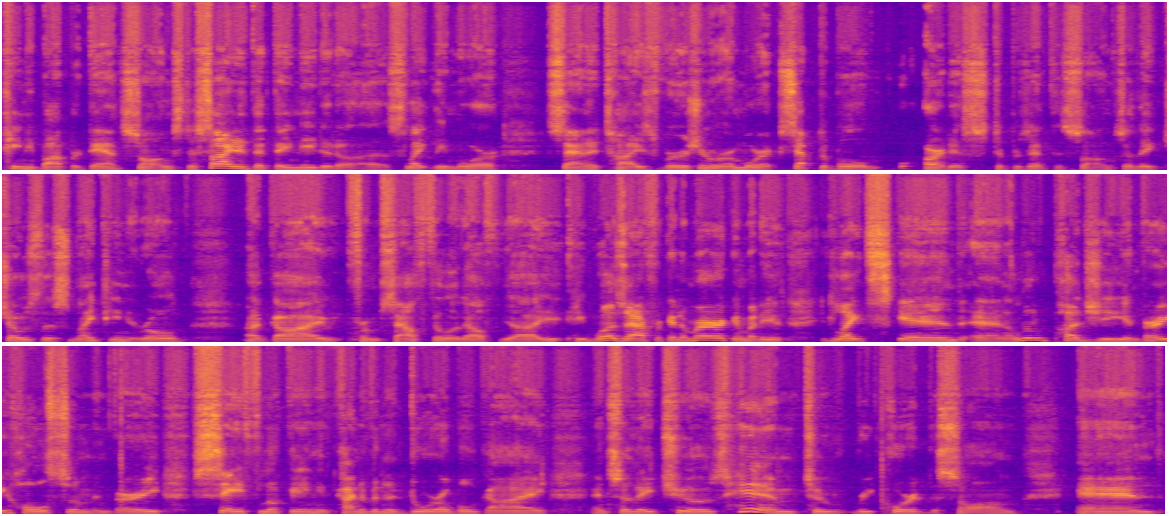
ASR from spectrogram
teeny bopper dance songs, decided that they needed a, a slightly more sanitized version or a more acceptable artist to present this song. So they chose this 19 year old a uh, guy from South Philadelphia. He, he was African American, but he's light skinned and a little pudgy and very wholesome and very safe looking and kind of an adorable guy. And so they chose him to record the song. And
